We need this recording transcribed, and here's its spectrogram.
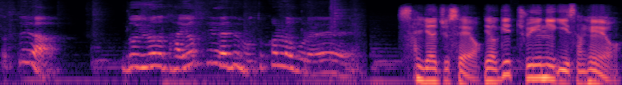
타투야? 너 이러다 다이어트 해야 되면 어떡하려고 그래? 살려주세요. 여기 주인이 이상해요.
